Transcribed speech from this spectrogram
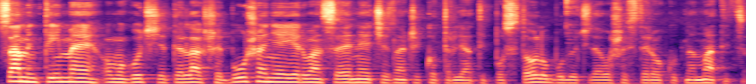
Samim time omogućit ćete lakše bušanje jer vam se neće znači kotrljati po stolu budući da je ovo šesterokutna matica.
